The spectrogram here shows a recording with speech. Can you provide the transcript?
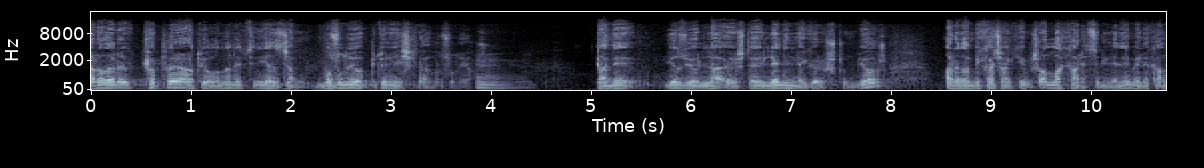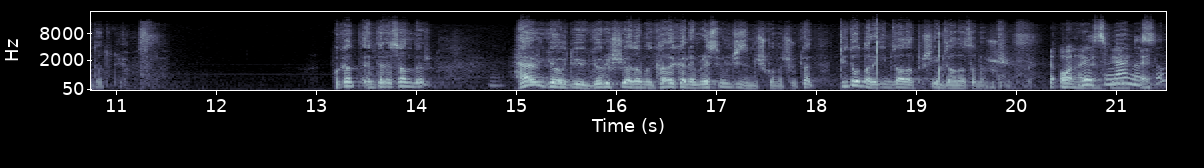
araları köprüler atıyor. Onların hepsini yazacağım. Bozuluyor. Bütün ilişkiler bozuluyor. Yani yazıyor işte Lenin'le görüştüm diyor. Aradan birkaç ay geçmiş. Allah kahretsin Lenin beni kandırdı diyor mesela. Fakat enteresandır. Her gördüğü, görüştüğü adamın kara kalem resmini çizmiş konuşurken bir de onları imzalatmış. imzalasana. Onayladı. Resimler nasıl?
